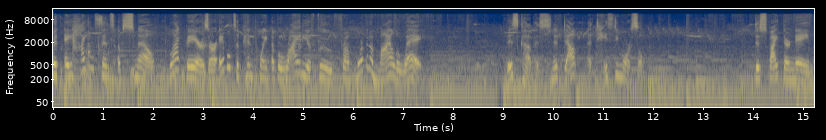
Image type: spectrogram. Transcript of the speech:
With a heightened sense of smell, black bears are able to pinpoint a variety of food from more than a mile away. This cub has sniffed out a tasty morsel. Despite their name,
